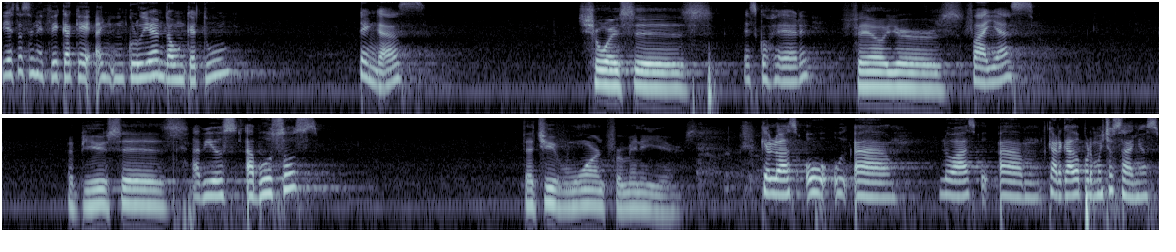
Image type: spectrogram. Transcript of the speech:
Y esto significa que, incluyendo, aunque tú tengas choices, escoger failures, fallas, abuses abus- abusos, that you've worn for many years. que lo has, u- u- ah, lo has um, cargado por muchos años.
